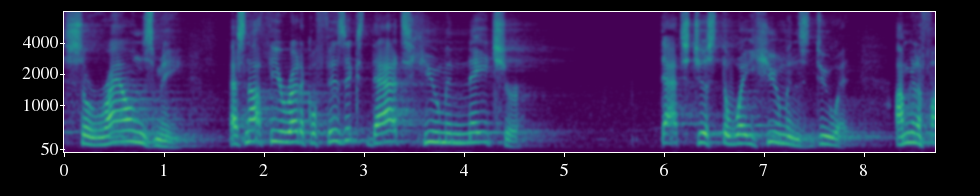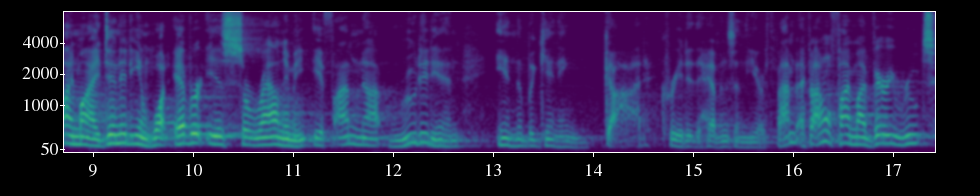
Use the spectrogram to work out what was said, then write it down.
surrounds me. That's not theoretical physics, that's human nature. That's just the way humans do it. I'm going to find my identity in whatever is surrounding me if I'm not rooted in, in the beginning, God created the heavens and the earth. If, if i don't find my very roots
